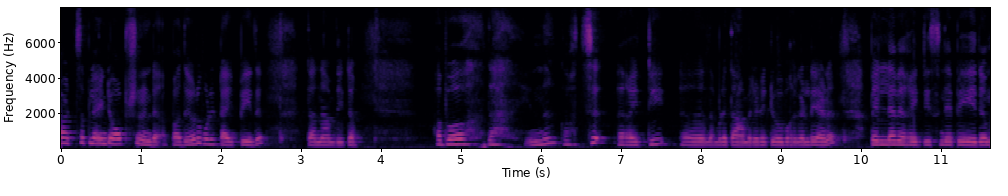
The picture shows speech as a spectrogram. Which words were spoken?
വാട്സപ്പിൽ അതിന്റെ ഓപ്ഷൻ ഉണ്ട്. അപ്പോൾ അതോട് കൂടി ടൈപ്പ് ചെയ്ത് തന്നാൽ മതി കേട്ടോ അപ്പോൾ ദാ ഇന്ന് കുറച്ച് വെറൈറ്റി നമ്മുടെ താമരയുടെ ട്യൂബറുകളുടെയാണ് അപ്പോൾ എല്ലാ വെറൈറ്റീസിന്റെ പേരും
